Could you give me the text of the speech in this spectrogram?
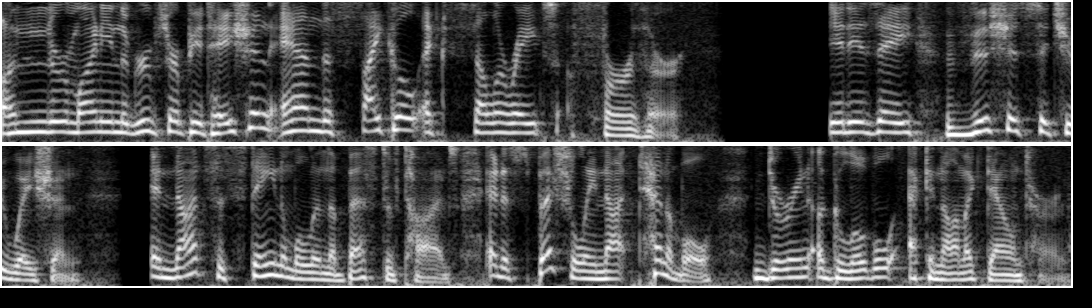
undermining the group's reputation, and the cycle accelerates further. It is a vicious situation and not sustainable in the best of times, and especially not tenable during a global economic downturn.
